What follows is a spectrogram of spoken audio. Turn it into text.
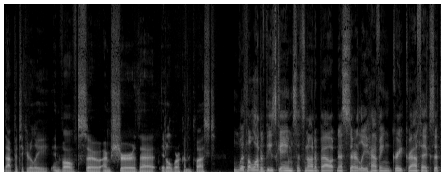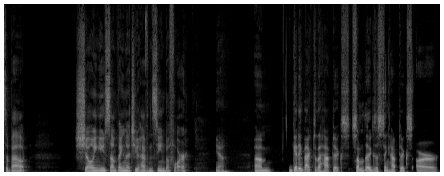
that particularly involved, so I'm sure that it'll work on the Quest. With a lot of these games, it's not about necessarily having great graphics. It's about showing you something that you haven't seen before. Yeah. Um, getting back to the haptics, some of the existing haptics are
